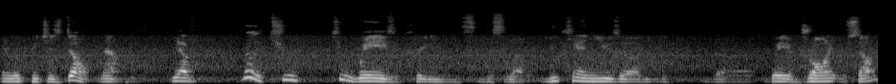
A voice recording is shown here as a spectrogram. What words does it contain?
and which pieces don't. Now, you have really two two ways of creating this, this level. You can use uh, the, the way of drawing it yourself.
